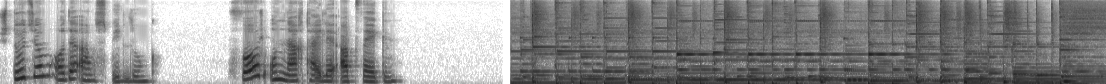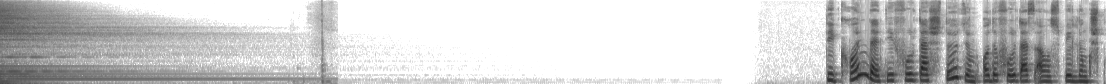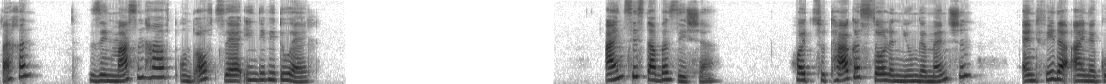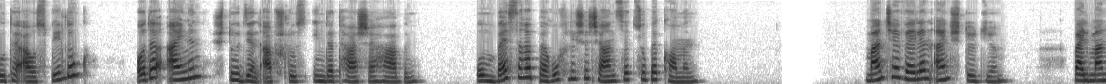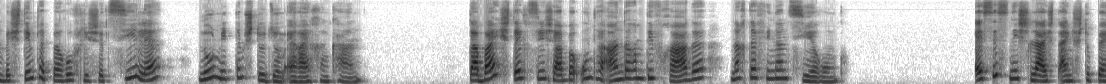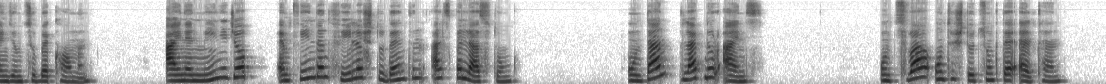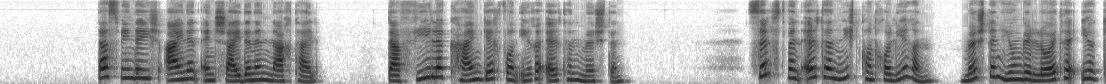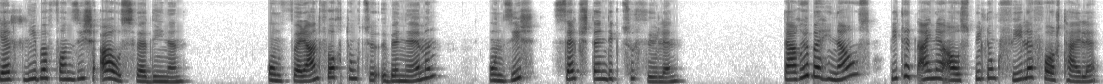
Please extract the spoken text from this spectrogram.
Studium oder Ausbildung. Vor- und Nachteile abwägen. Die Gründe, die für das Studium oder für das Ausbildung sprechen, sind massenhaft und oft sehr individuell. Eins ist aber sicher. Heutzutage sollen junge Menschen entweder eine gute Ausbildung oder einen Studienabschluss in der Tasche haben, um bessere berufliche Chancen zu bekommen. Manche wählen ein Studium, weil man bestimmte berufliche Ziele nur mit dem Studium erreichen kann. Dabei stellt sich aber unter anderem die Frage nach der Finanzierung. Es ist nicht leicht, ein Stipendium zu bekommen. Einen Minijob empfinden viele Studenten als Belastung. Und dann bleibt nur eins, und zwar Unterstützung der Eltern. Das finde ich einen entscheidenden Nachteil, da viele kein Geld von ihren Eltern möchten. Selbst wenn Eltern nicht kontrollieren, möchten junge Leute ihr Geld lieber von sich aus verdienen, um Verantwortung zu übernehmen und sich selbstständig zu fühlen. Darüber hinaus bietet eine Ausbildung viele Vorteile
